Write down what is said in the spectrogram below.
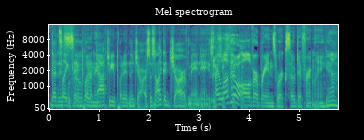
That's is like so put funny. after you put it in the jar. So it's not like a jar of mayonnaise. It's I love how all of our brains work so differently. yeah.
